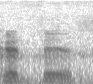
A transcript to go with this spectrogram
Look at this.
